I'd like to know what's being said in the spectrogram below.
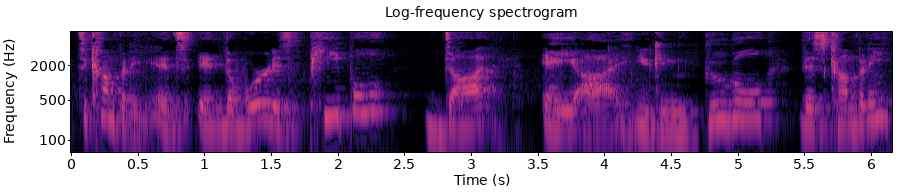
it's a company. It's it, the word is people dot AI. You can Google this company.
